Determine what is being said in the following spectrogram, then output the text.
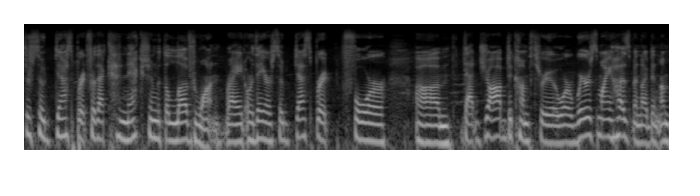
they're so desperate for that connection with the loved one, right? Or they are so desperate for um, that job to come through, or where's my husband? I've been, I'm,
